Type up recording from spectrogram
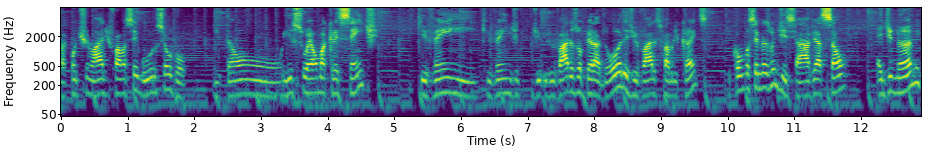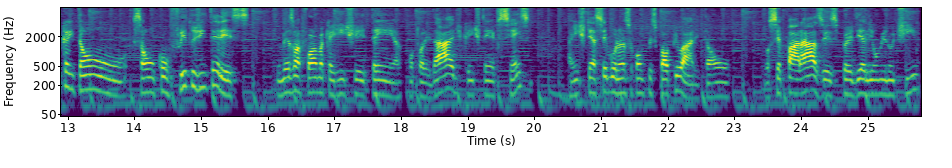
para continuar de forma segura o seu voo. Então, isso é uma crescente que vem, que vem de, de, de vários operadores, de vários fabricantes. E como você mesmo disse, a aviação é dinâmica, então são conflitos de interesses. Da mesma forma que a gente tem a pontualidade, que a gente tem a eficiência, a gente tem a segurança como principal pilar. Então, você parar, às vezes, perder ali um minutinho,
